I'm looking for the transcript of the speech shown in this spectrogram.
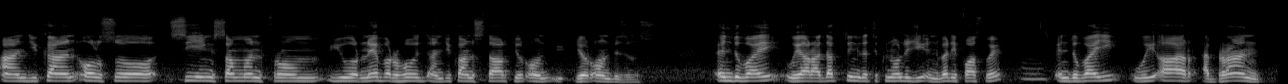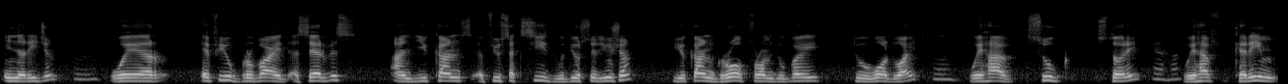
and you can also seeing someone from your neighborhood and you can start your own your own business. In Dubai, we are adapting the technology in very fast way. Mm. In Dubai, we are a brand in a region mm. where if you provide a service and you can if you succeed with your solution, you can grow from Dubai to worldwide. Mm. We have Souq story, Uh-huh. we have Careem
